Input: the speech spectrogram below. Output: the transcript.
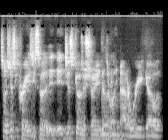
So it's just crazy. So it, it just goes to show you it doesn't really matter where you go.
